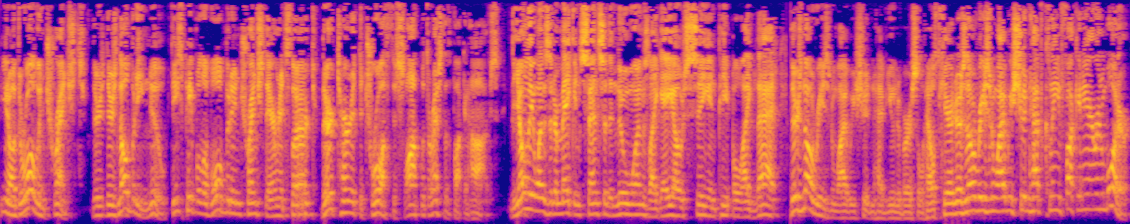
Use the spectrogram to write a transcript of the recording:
you know, they're all entrenched. There's, there's nobody new. These people have all been entrenched there and it's their, their turn at the trough to slop with the rest of the fucking hogs. The only ones that are making sense of the new ones like AOC and people like that, there's no reason why we shouldn't have universal health care. There's no reason why we shouldn't have clean fucking air and water.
